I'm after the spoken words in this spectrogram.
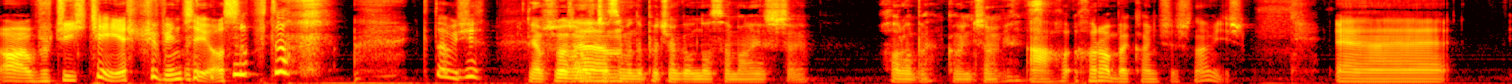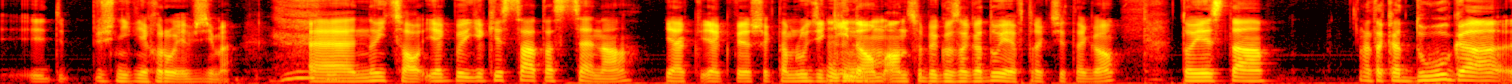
O, wrzuciliście jeszcze więcej osób w to? Kto by się... Ja przepraszam, że Em. czasem będę pociągał nosem, ale jeszcze chorobę kończę, więc... A, cho- chorobę kończysz, no widzisz. Eee, już nikt nie choruje w zimę. Eee, no i co, jakby jak jest cała ta scena, jak, jak wiesz, jak tam ludzie Mhm. giną, a on sobie go zagaduje w trakcie tego, to jest ta taka długa y,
